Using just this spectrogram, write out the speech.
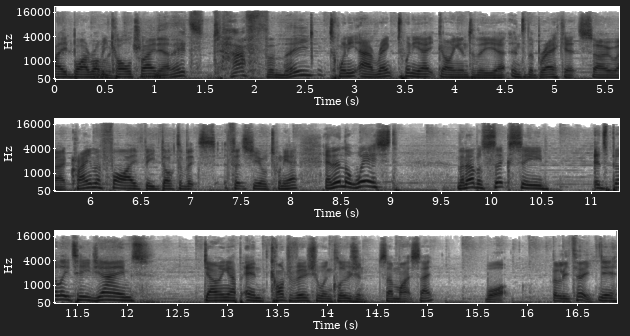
played by Robbie Coltrane. Now that's tough for me. 20 uh, ranked 28 going into the uh, into the bracket. So uh, Kramer 5 beat Dr. Fitz, Fitzgerald 28. And in the West, the number 6 seed, it's Billy T James going up and controversial inclusion, some might say. What? Billy T. Yeah.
